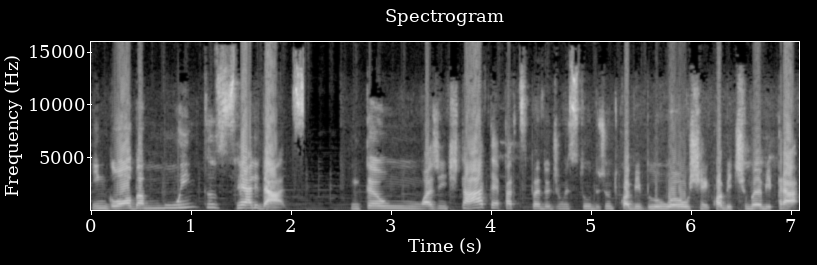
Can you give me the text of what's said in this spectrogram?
engloba muitas realidades. Então a gente está até participando de um estudo junto com a Blue Ocean e com a Bitmami para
